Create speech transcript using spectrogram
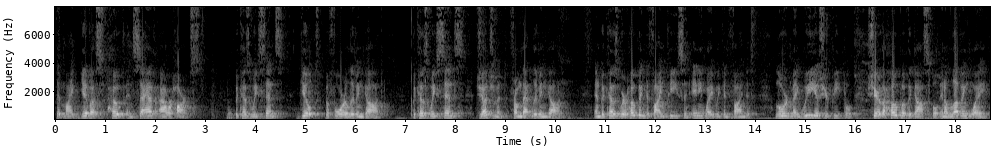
that might give us hope and salve our hearts because we sense guilt before a living God, because we sense judgment from that living God, and because we're hoping to find peace in any way we can find it. Lord, may we as your people share the hope of the gospel in a loving way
